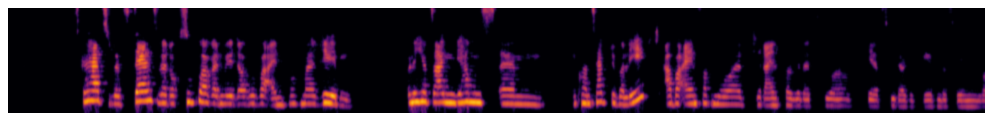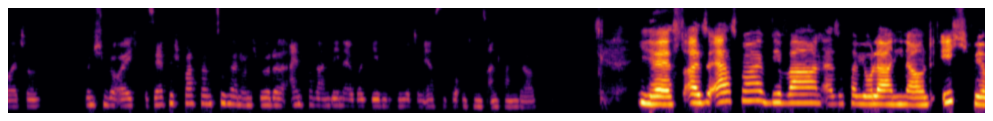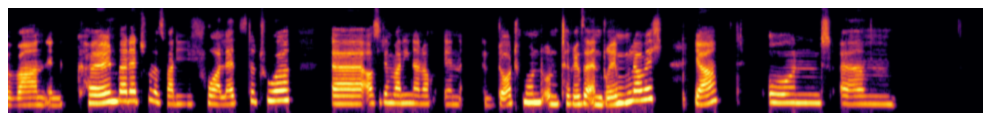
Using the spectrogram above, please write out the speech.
es gehört zu Let's Dance, wäre doch super, wenn wir darüber einfach mal reden. Und ich würde sagen, wir haben uns ähm, ein Konzept überlegt, aber einfach nur die Reihenfolge der Tour jetzt wiedergegeben. Deswegen, Leute, wünschen wir euch sehr viel Spaß beim Zuhören und ich würde einfach an Lena übergeben, die mit dem ersten Gruppentanz anfangen darf. Yes, also erstmal, wir waren, also Fabiola, Nina und ich, wir waren in Köln bei der Tour. Das war die vorletzte Tour. Äh, außerdem war Nina noch in Dortmund und Theresa in Bremen, glaube ich. Ja. Und ähm,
